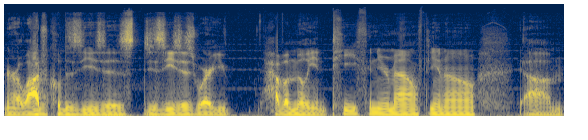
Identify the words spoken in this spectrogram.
neurological diseases, diseases where you have a million teeth in your mouth. You know, um,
